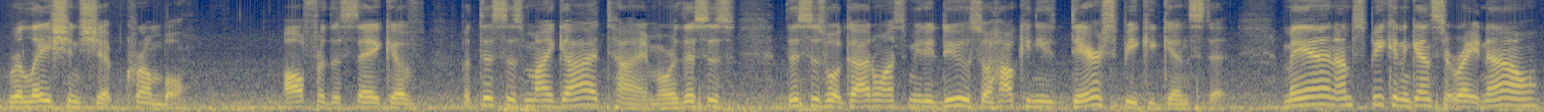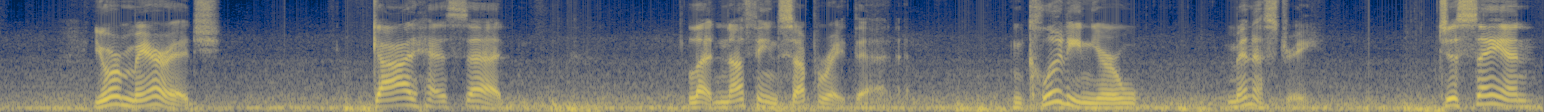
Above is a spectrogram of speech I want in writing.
relationship crumble all for the sake of but this is my God time or this is this is what God wants me to do. So how can you dare speak against it? Man, I'm speaking against it right now. Your marriage God has said, let nothing separate that, including your ministry. Just saying,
